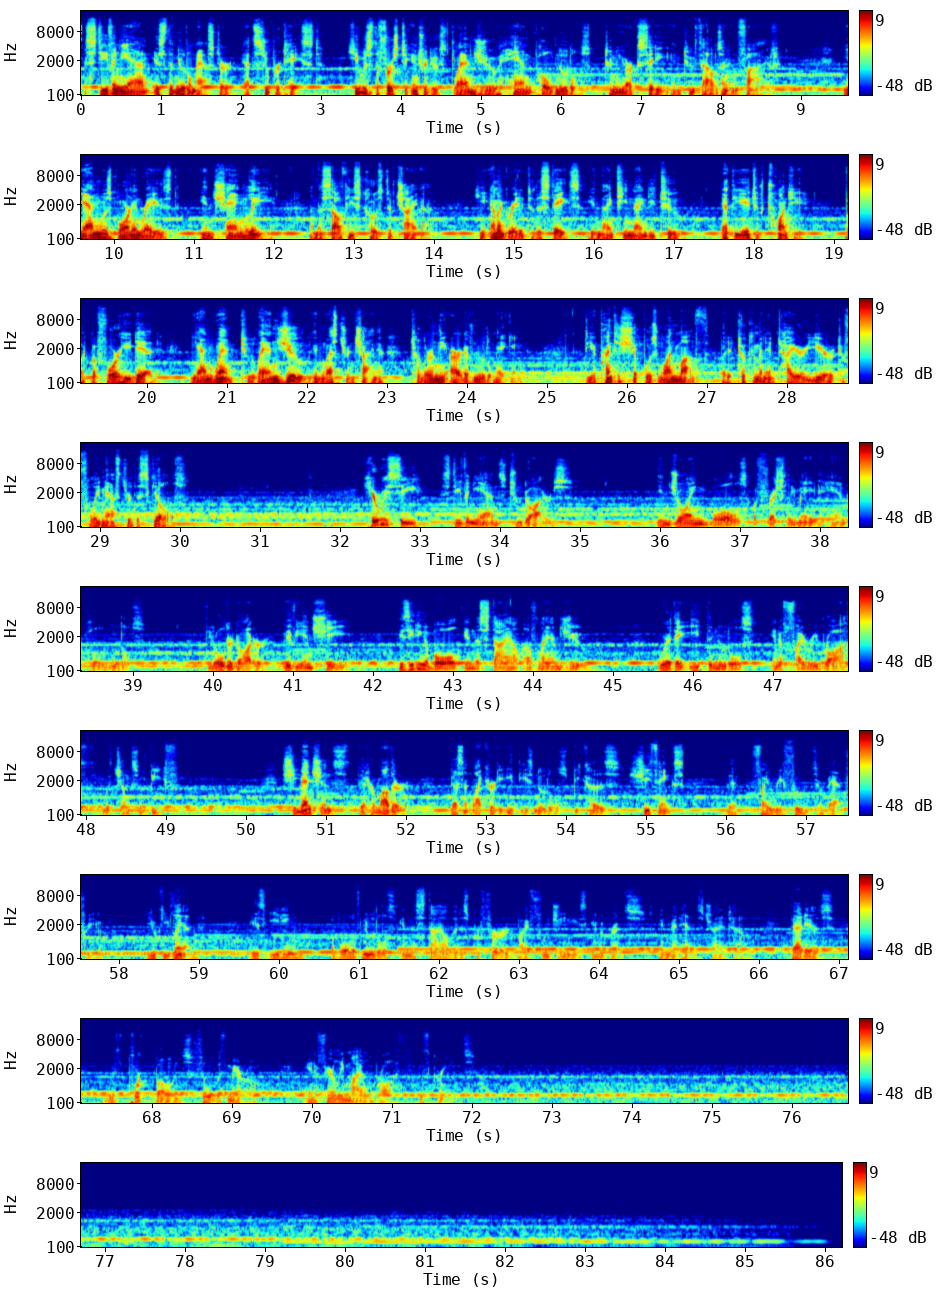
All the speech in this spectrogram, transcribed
Steven Yan is the noodle master at Super Taste. He was the first to introduce Lanzhou hand pulled noodles to New York City in 2005. Yan was born and raised in Changle on the southeast coast of China. He emigrated to the States in 1992 at the age of 20, but before he did, Yan went to Lanzhou in western China to learn the art of noodle making. The apprenticeship was one month, but it took him an entire year to fully master the skills. Here we see Steven Yan's two daughters enjoying bowls of freshly made hand pulled noodles. The older daughter, Vivian Shi, is eating a bowl in the style of Lanzhou, where they eat the noodles in a fiery broth with chunks of beef. She mentions that her mother doesn't like her to eat these noodles because she thinks that fiery foods are bad for you. Yuki Lin is eating a bowl of noodles in the style that is preferred by Fujianese immigrants in Manhattan's Chinatown. That is, with pork bones filled with marrow in a fairly mild broth with greens.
